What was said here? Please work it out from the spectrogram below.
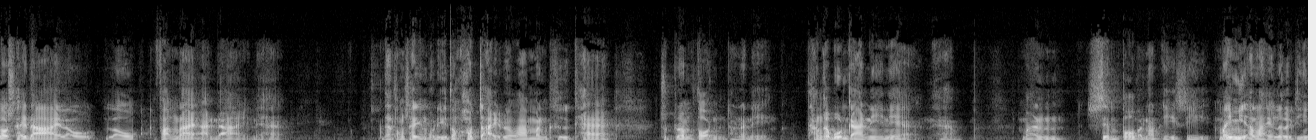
เราใช้ได้เราเราฟังได้อ่านได้นะฮะแต่ต้องใช้อย่างพอดีต้องเข้าใจด้วยว่ามันคือแค่จุดเริ่มต้นเท่านั้นเอง ทั้งกระบวนการนี้เนี่ยนะครับมัน simple but not easy ไม่มีอะไรเลยที่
